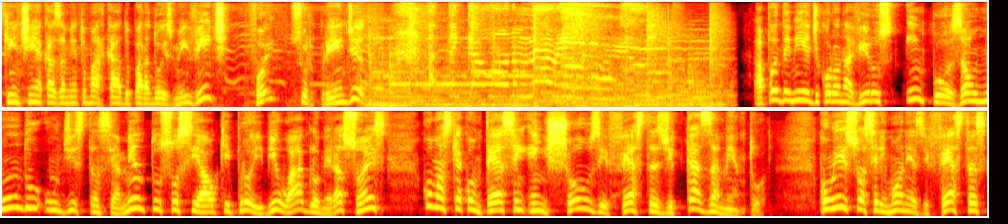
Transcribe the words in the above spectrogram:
quem tinha casamento marcado para 2020 foi surpreendido. A pandemia de coronavírus impôs ao mundo um distanciamento social que proibiu aglomerações, como as que acontecem em shows e festas de casamento. Com isso, as cerimônias e festas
